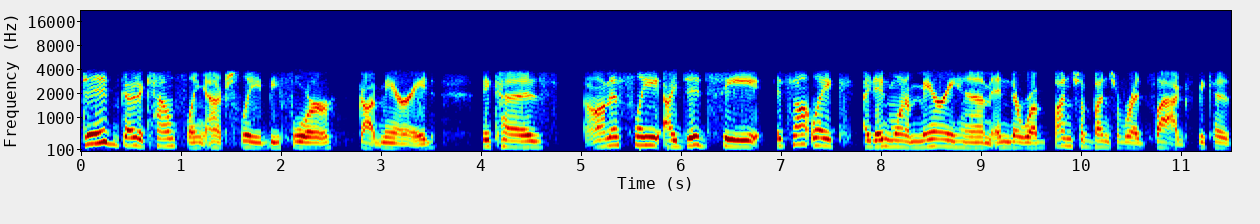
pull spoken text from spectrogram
did go to counseling actually before got married because honestly, I did see it's not like I didn't want to marry him and there were a bunch a bunch of red flags because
